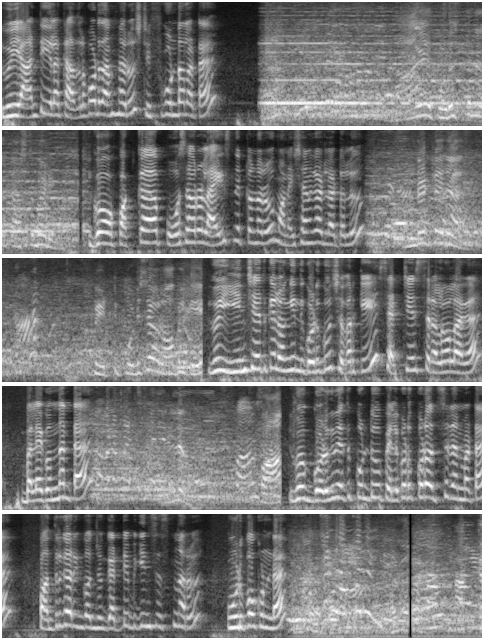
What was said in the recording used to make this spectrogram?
ఇవి ఈ ఆంటీ ఇలా కదలకూడదు అంటున్నారు స్టిఫ్గా ఉండాలట. కష్టపడి. ఇగో ఒక పక్క పోసెవరో లాగిస్తున్నట్టున్నారు మన ఇషాన్ గడ్ లటలు ఉండట్లేదా? పెట్టి పొడిసావు లోపలికి. ఇగో ఈయన చేతికే లొంగింది గొడుగు చివరికి సెట్ చేస్తారు ఎలాగోలాగా భలేగుందంట. ఇగో గొడుగుని ఎత్తుకుంటూ పెళ్ళి కొడుకు కూడా వచ్చాడనమాట. పంతులు గారు ఇంకొంచెం గట్టి బిగించి ఇస్తున్నారు. ఊడిపోకుండా. అక్క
